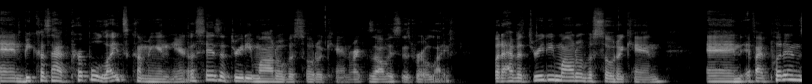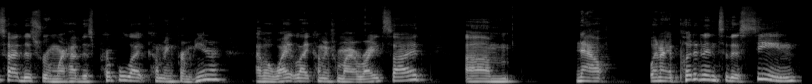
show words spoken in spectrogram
And because I have purple lights coming in here, let's say it's a 3D model of a soda can, right? Because obviously it's real life. But I have a 3D model of a soda can. And if I put it inside this room where I have this purple light coming from here, I have a white light coming from my right side. Um, now, when I put it into this scene,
